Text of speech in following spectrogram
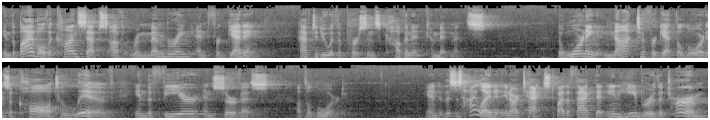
in the Bible, the concepts of remembering and forgetting have to do with a person's covenant commitments. The warning not to forget the Lord is a call to live in the fear and service of the Lord. And this is highlighted in our text by the fact that in Hebrew, the term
